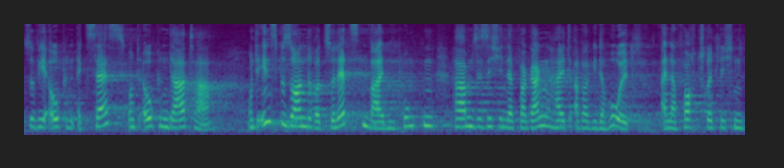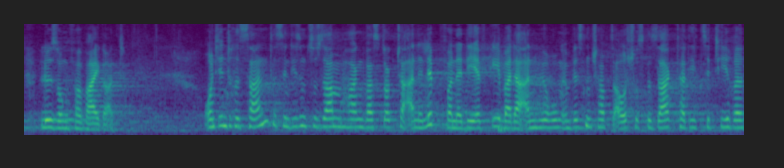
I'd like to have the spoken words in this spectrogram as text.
sowie Open Access und Open Data. Und insbesondere zu letzten beiden Punkten haben Sie sich in der Vergangenheit aber wiederholt einer fortschrittlichen Lösung verweigert. Und interessant ist in diesem Zusammenhang, was Dr. Anne Lipp von der DFG bei der Anhörung im Wissenschaftsausschuss gesagt hat. Ich zitiere,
